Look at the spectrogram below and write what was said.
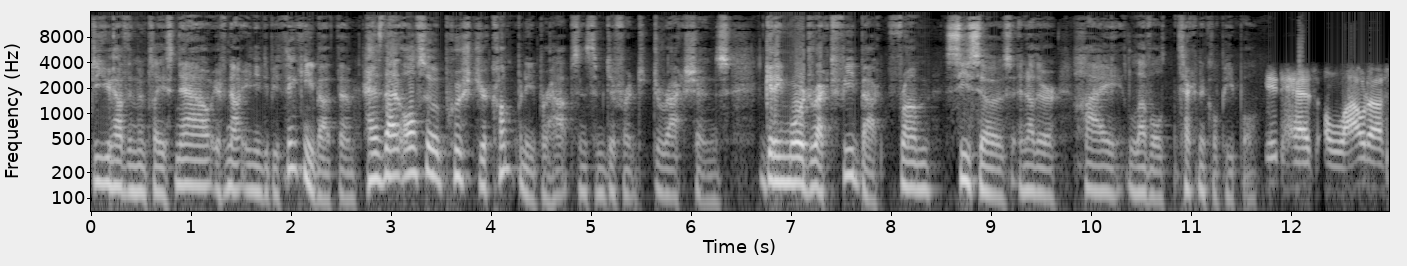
Do you have them in place now? If not, you need to be thinking about them. Has that also pushed your company perhaps in some different directions, getting more direct feedback from CISOs and other high level technical people? It has allowed us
